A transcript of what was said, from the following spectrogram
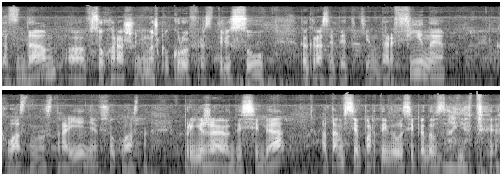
сдам, все хорошо, немножко кровь растрясу, как раз опять-таки эндорфины, классное настроение, все классно. Приезжаю до себя, а там все порты велосипедов заняты.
